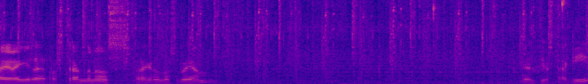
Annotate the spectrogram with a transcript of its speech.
Vamos a ir arrastrándonos para que no nos vean. El tío está aquí.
